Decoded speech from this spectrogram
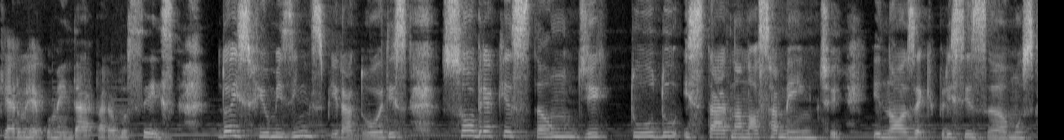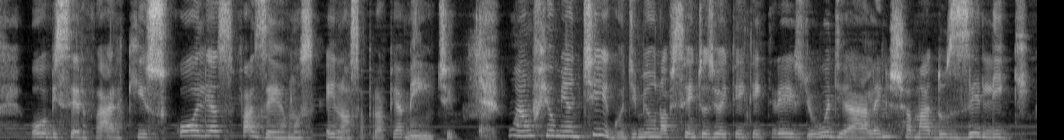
Quero recomendar para vocês dois filmes inspiradores sobre a questão de tudo estar na nossa mente e nós é que precisamos observar que escolhas fazemos em nossa própria mente. Um é um filme antigo de 1983 de Woody Allen chamado Zelig.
